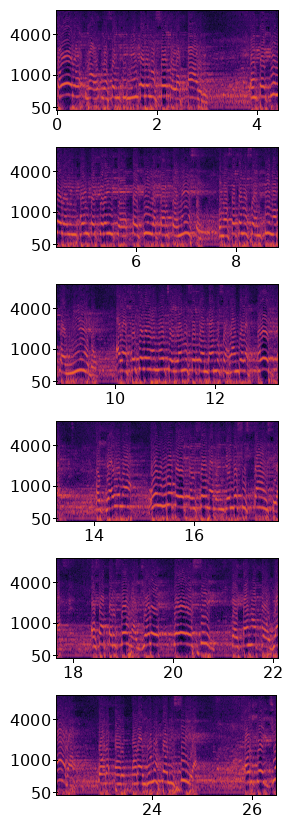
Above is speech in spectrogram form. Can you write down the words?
todos los, sentimientos de nosotros, los padres. En Pekín los delincuentes creen que Pekín les pertenece y nosotros nos sentimos con miedo. A las 8 de la noche ya nosotros andamos cerrando las puertas porque hay una, vendiendo sustancias. Esas personas, yo le puedo decir que están apoyadas por, por- por algunos policías. Porque yo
